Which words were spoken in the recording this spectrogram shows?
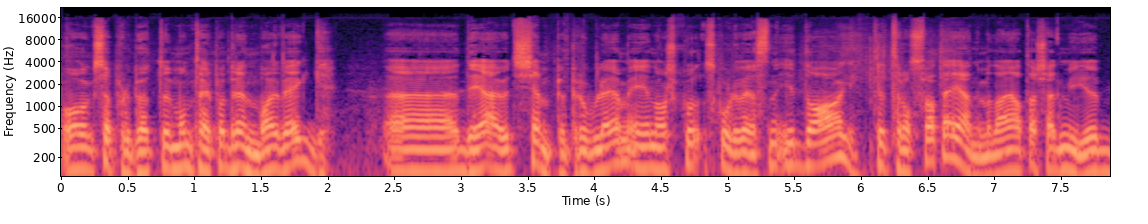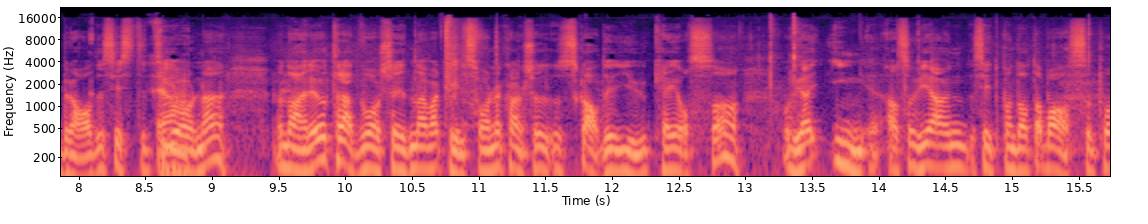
og søppelbøtter montert på brennbar vegg Eh, det er jo et kjempeproblem i norsk skolevesen i dag. Til tross for at jeg er enig med deg at det har skjedd mye bra de siste ti ja. årene. Men nå er det jo 30 år siden det har vært tilsvarende kanskje skade i UK også. Og vi ingen, altså vi har sitter på en database på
